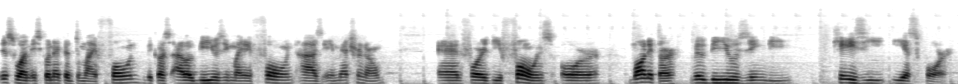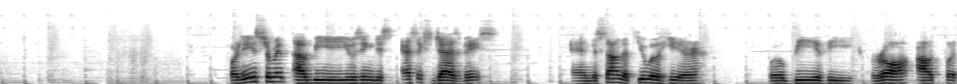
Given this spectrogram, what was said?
this one is connected to my phone because I will be using my phone as a metronome. And for the phones or monitor we'll be using the KZ ES4 for the instrument I'll be using this Essex Jazz Bass. And the sound that you will hear will be the raw output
